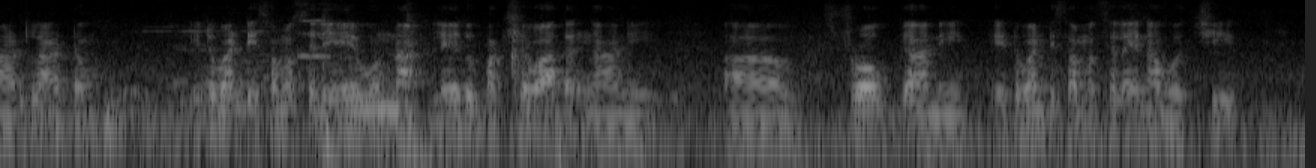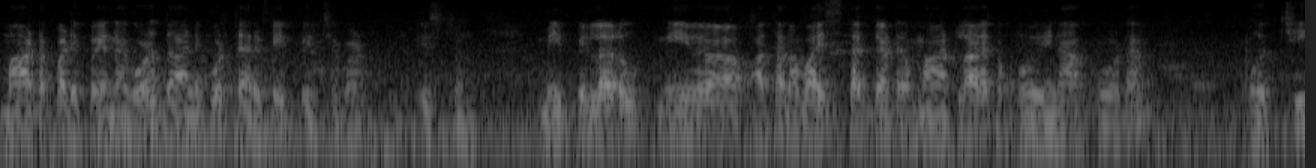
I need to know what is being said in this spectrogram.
మాట్లాడడం ఇటువంటి సమస్యలు ఏ ఉన్నా లేదు పక్షవాతం కానీ స్ట్రోక్ కానీ ఎటువంటి సమస్యలైనా వచ్చి మాట పడిపోయినా కూడా దానికి కూడా థెరపీ ఇప్పించబడు ఇస్తుంది. మీ పిల్లలు మీ తన వయసు తగ్గట్టు మాట్లాడకపోయినా కూడా వచ్చి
